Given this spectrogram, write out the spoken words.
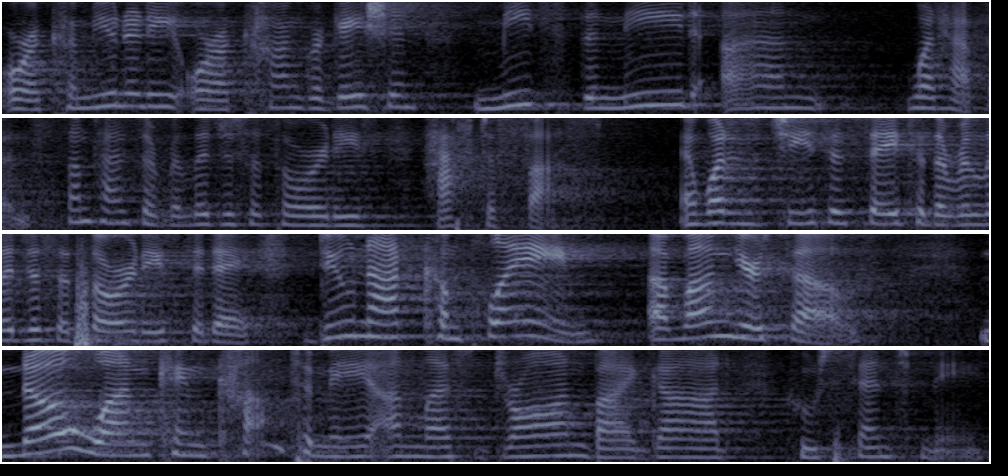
or a community or a congregation meets the need on what happens? Sometimes the religious authorities have to fuss. And what does Jesus say to the religious authorities today? Do not complain among yourselves. No one can come to me unless drawn by God who sent me.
